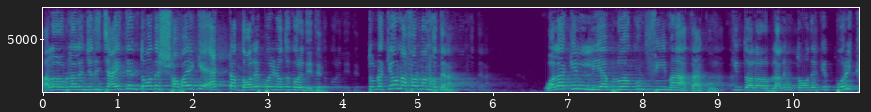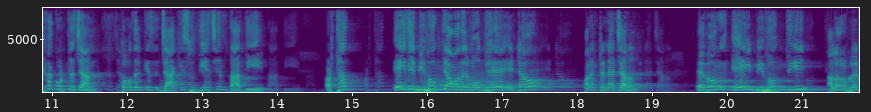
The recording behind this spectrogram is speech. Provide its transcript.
আল্লাহ রবুল্লা আলম যদি চাইতেন, তোমাদের সবাইকে একটা দলে পরিণত করে দিতেন। তোমরা কেউ নাফরমান হতে না। আতাকুম। কিন্তু আল্লাহ তোমাদেরকে পরীক্ষা করতে চান। তোমাদেরকে যা কিছু দিয়েছেন তা দিয়ে। অর্থাৎ, এই যে বিভক্তি আমাদের মধ্যে, এটাও অনেকটা ন্যাচারাল এবং এই বিভক্তি আল্লাহ রবুল্লাহ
